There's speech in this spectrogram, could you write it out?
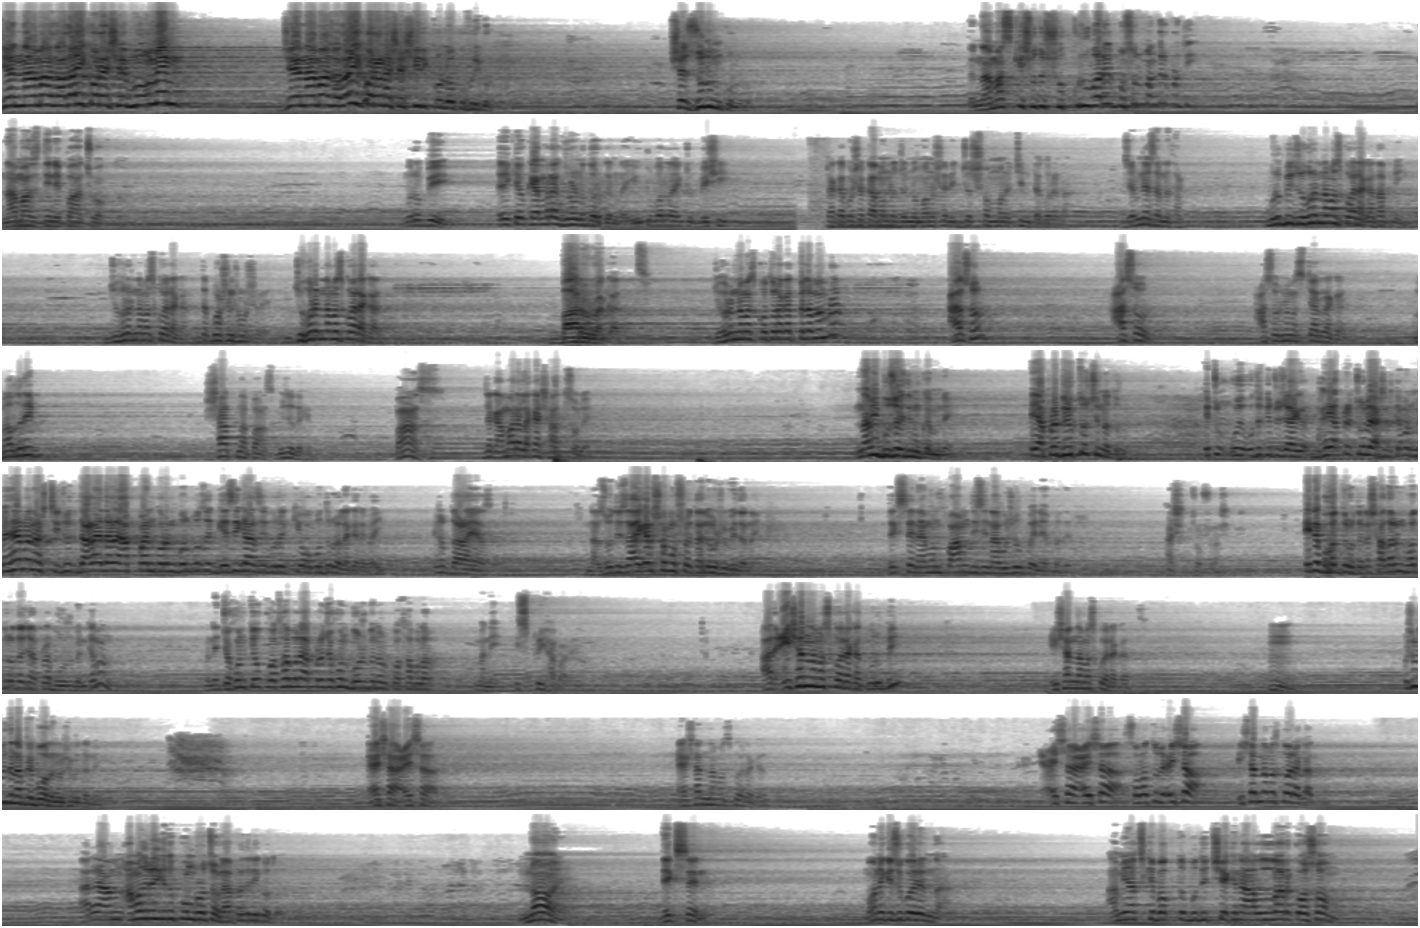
যে নামাজ আদায় করে সে মুমিন, যে নামাজ আদায় করে না সে শিরিক করল, কুফরি করল। সে জুলুম করল। নামাজ কি শুধু শুক্রবারে মুসলমানদের প্রতি? নামাজ দিনে পাঁচ ওয়াক্ত। মুরব্বী, এই কেউ ক্যামেরা ঘুরানোর দরকার নাই, ইউটিউবাররা একটু বেশি টাকা পয়সা কামানোর জন্য মানুষের ইজ্জত সম্মানের চিন্তা করে না। যেমনি সামনে থাক। মুরব্বী জোহরের নামাজ কয় রাখাত আপনি? জোহরের নামাজ কয় রাখাত বসেন, সমস্যা নেই। জোহরের নামাজ কয় রাখাত বারো রাকাত। জোহরের নামাজ কত রাকাত পেলাম আমরা? আসর? আসর। আসর নামাজ চার রাকাত। মাগরিব সাত না পাঁচ? বুঝে দেখেন। পাঁচ? যাক, আমার এলাকায় সাত চলে। না, আমি বুঝাই দিব কেমনে? এই, আপনার বিরক্ত হচ্ছেন না তো? একটু ওদেরকে একটু জায়গা ভাই আপনি চলে আসেন। কেমন? মেহমান আসছি। যদি দাঁড়ায় দাঁড়ায় আপ্যায়ন করেন, বলব যে গেছি গাজীপুরে, কি অভদ্র এলাকা রে ভাই। এসব দাঁড়ায় আছে। না, যদি জায়গার সমস্যা হয়, তাহলে অসুবিধা নাই। দেখছেন, এমন পাম দিছি, না বসে উপায় নেই আপনাদের। আসেন, চলুন, আসেন। এটা ভদ্রতা, এটা সাধারণ ভদ্রতা যে আপনারা বসবেন কেমন? মানে যখন কেউ কথা বলে, আপনারা যখন বসবেন, ওর কথা বলার মানে স্পৃহা বাড়ে। আর ঈশান নামাজ কয় রাখাত মুরব্বী? ঈশান নামাজ কয় রাখাত হুম। অসুবিধা না, আপনি বলেন, অসুবিধা নেই। এশা এশা। এশার নামাজ কয় রাখাত সলাতুল ঈশার নামাজ আরে, আম- আমাদের এদিকে তো পনেরো চলে, আপনাদের কত? নয়। দেখছেন? মনে কিছু করেন না। আমি আজকে বক্তব্য দিচ্ছি এখানে আল্লাহর কসম।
